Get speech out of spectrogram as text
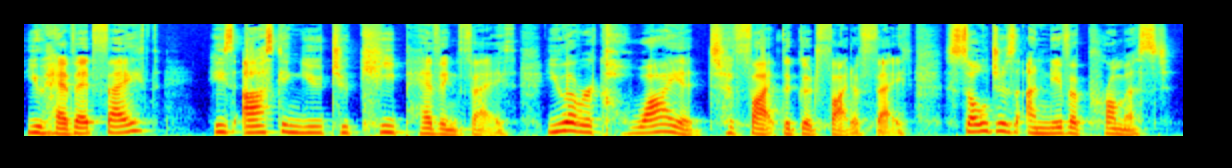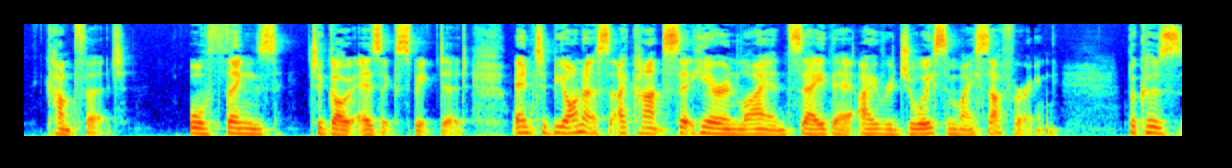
you have had faith, He's asking you to keep having faith. You are required to fight the good fight of faith. Soldiers are never promised comfort or things to go as expected. And to be honest, I can't sit here and lie and say that I rejoice in my suffering because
